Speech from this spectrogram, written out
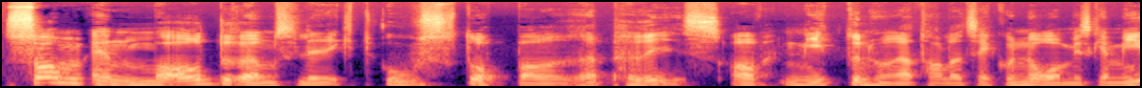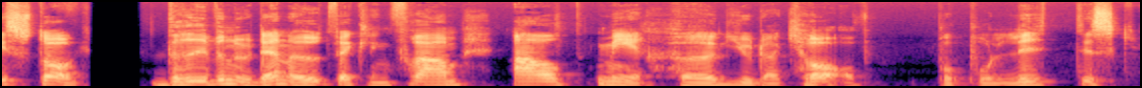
Som en mardrömslikt ostoppbar repris av 1900-talets ekonomiska misstag driver nu denna utveckling fram allt mer högljudda krav på politisk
